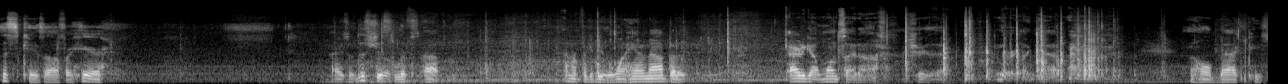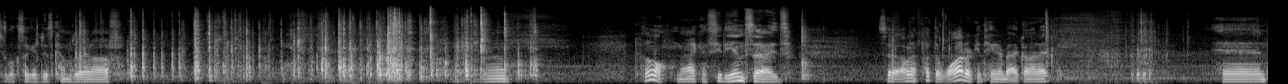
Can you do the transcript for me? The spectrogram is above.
this case off right here. Alright, so this just lifts up. I don't know if I can do the one hand or not, but it, I already got one side off. I'll show you that. There, like that. The whole back piece, it looks like it just comes right off. Cool, now I can see the insides. So I'm to put the water container back on it. And,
